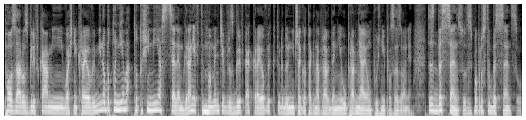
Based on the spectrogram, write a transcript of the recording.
poza rozgrywkami właśnie krajowymi, no bo to nie ma, to, to się mija z celem. Granie w tym momencie w rozgrywkach krajowych, które do niczego tak naprawdę nie uprawniają później po sezonie. To jest bez sensu, to jest po prostu bez sensu.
